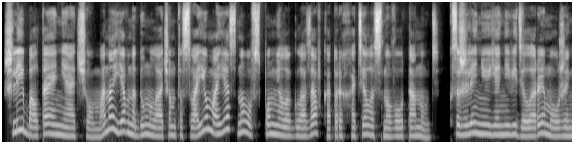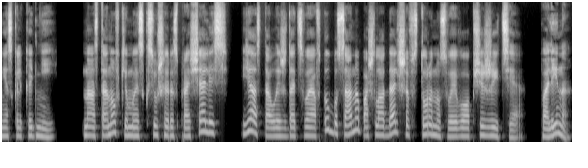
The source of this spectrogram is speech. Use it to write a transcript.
Шли, болтая ни о чем. Она явно думала о чем то своем, а я снова вспомнила глаза, в которых хотела снова утонуть. К сожалению, я не видела Рэма уже несколько дней. На остановке мы с Ксюшей распрощались. Я осталась ждать свой автобус, а она пошла дальше в сторону своего общежития. «Полина?»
